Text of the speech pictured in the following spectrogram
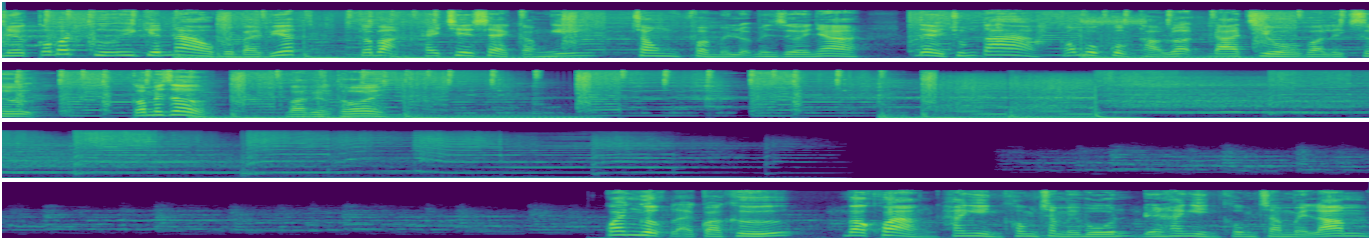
nếu có bất cứ ý kiến nào về bài viết, các bạn hãy chia sẻ cảm nghĩ trong phần bình luận bên dưới nha, để chúng ta có một cuộc thảo luận đa chiều và lịch sự. Còn bây giờ, vào việc thôi. Quay ngược lại quá khứ, vào khoảng 2014 đến 2015,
